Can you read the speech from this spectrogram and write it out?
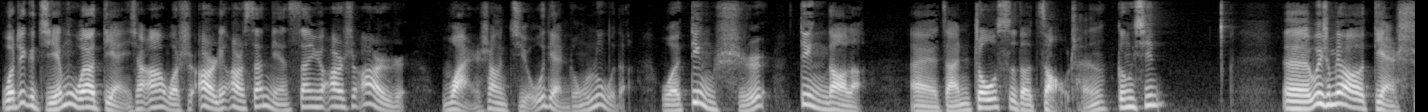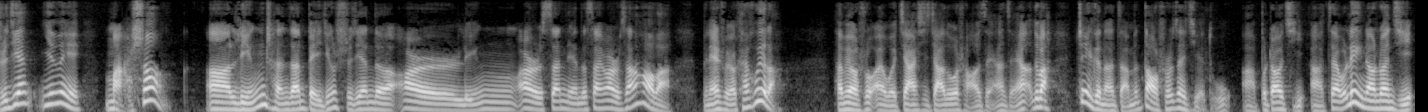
我这个节目我要点一下啊，我是二零二三年三月二十二日晚上九点钟录的，我定时定到了。哎，咱周四的早晨更新。呃，为什么要点时间？因为马上啊，凌晨咱北京时间的二零二三年的三月二十三号吧，美联储要开会了，他们要说，哎，我加息加多少，怎样怎样，对吧？这个呢，咱们到时候再解读啊，不着急啊。在我另一张专辑《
